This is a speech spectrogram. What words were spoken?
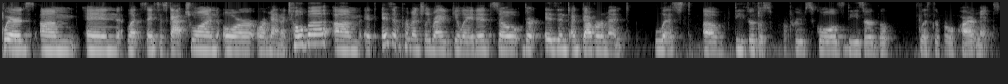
Whereas um, in, let's say, Saskatchewan or, or Manitoba, um, it isn't provincially regulated, so there isn't a government list of these are the approved schools, these are the list of requirements.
